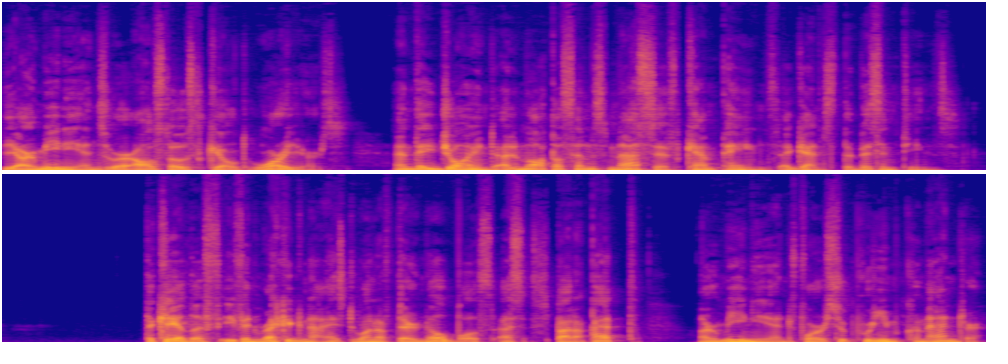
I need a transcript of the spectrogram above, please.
The Armenians were also skilled warriors, and they joined Al Mu'tasim's massive campaigns against the Byzantines. The caliph even recognized one of their nobles as Sparapet, Armenian for supreme commander.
